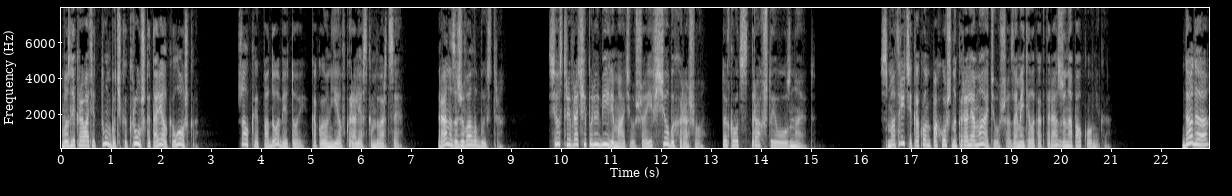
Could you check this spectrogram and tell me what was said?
Возле кровати тумбочка, кружка, тарелка, ложка. Жалкое подобие той, какой он ел в королевском дворце. Рана заживала быстро. Сестры и врачи полюбили Матюша, и все бы хорошо. Только вот страх, что его узнают. «Смотрите, как он похож на короля Матюша», — заметила как-то раз жена полковника. «Да-да,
